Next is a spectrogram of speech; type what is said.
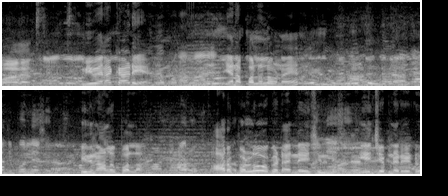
Well, that's మీవేనా కాడి? ఏనా పళ్ళలో ఉన్నాయా? ఇది నాలుగు పళ్ళ? ఆరు పళ్ళు ఒకటి అన్నీ వేసింది ఏం చెప్పిన rate?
